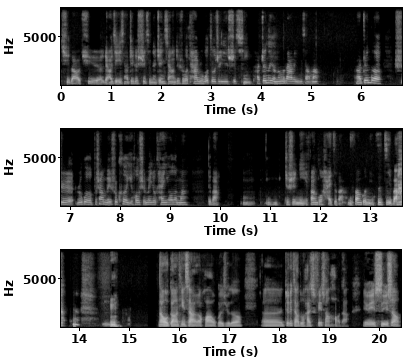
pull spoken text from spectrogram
渠道去了解一下这个事情的真相。就是说他如果做这件事情，他真的有那么大的影响吗？他真的是如果不上美术课以后审美就堪忧了吗？对吧？嗯嗯，就是你放过孩子吧，你放过你自己吧。嗯。那我刚刚听下来的话，我会觉得，呃，这个角度还是非常好的，因为实际上，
